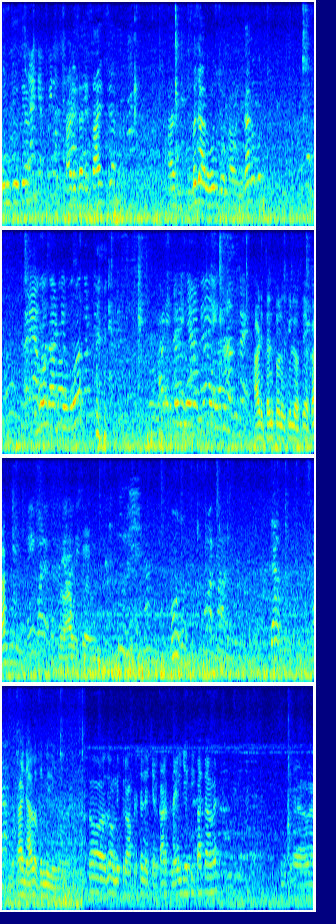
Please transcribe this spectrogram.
ઊંધું છે. સાડી સાડી સાઈઝ છે. આ મજા આવે ઊંધિયું ખાવાની. કાં. સાડી ત્રણસો નું કિલો છે કા? આવું છે? કાંઈ ના હાલો જમી લઈએ. તો જો મિત્રો આપણે છે ને અત્યારે કારખાના આવી જઈએ પાછા હવે. હવે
